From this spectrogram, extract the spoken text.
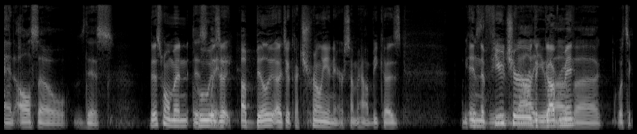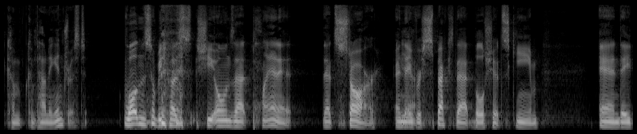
and also this This woman This who is a, lady. a billion, like a trillionaire somehow because. because in the of future, the value government of, uh, what's it com- compounding interest. Well, and so because she owns that planet, that star, and they Yeah. respect that bullshit scheme, and they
